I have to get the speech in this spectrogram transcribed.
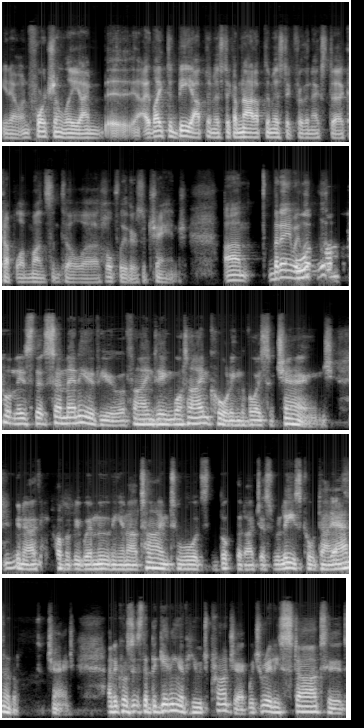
you know, unfortunately, I'm. Uh, I'd like to be optimistic. I'm not optimistic for the next uh, couple of months until uh, hopefully there's a change. Um, but anyway, what's wonderful is that so many of you are finding what I'm calling the voice of change. Mm-hmm. You know, I think probably we're moving in our time towards the book that I've just released called Diana, yes. the change. And of course, it's the beginning of a huge project, which really started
